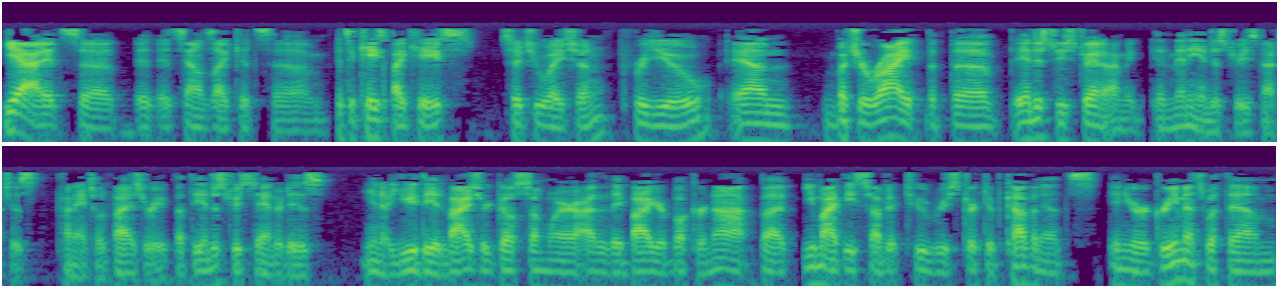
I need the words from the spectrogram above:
Yeah, it's uh, it, it sounds like it's um, it's a case by case situation for you, and but you're right that the, the industry standard, I mean, in many industries, not just financial advisory, but the industry standard is, you know, you, the advisor, go somewhere, either they buy your book or not, but you might be subject to restrictive covenants in your agreements with them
